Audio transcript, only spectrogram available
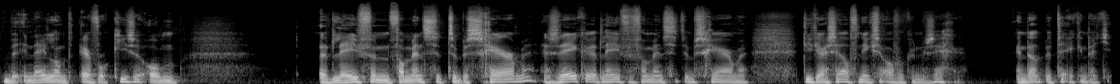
we in Nederland ervoor kiezen om het leven van mensen te beschermen. En zeker het leven van mensen te beschermen die daar zelf niks over kunnen zeggen. En dat betekent dat je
